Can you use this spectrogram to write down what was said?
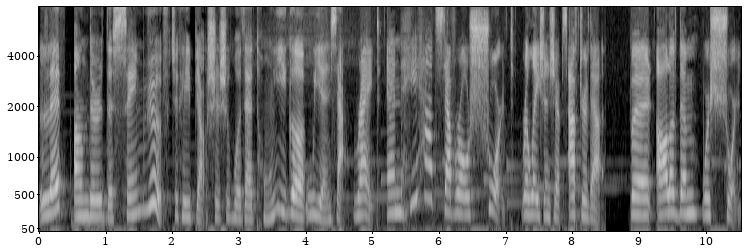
live under the same roof 就可以表示生活在同一个屋檐下。Right, and he had several short relationships after that, but all of them were short.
